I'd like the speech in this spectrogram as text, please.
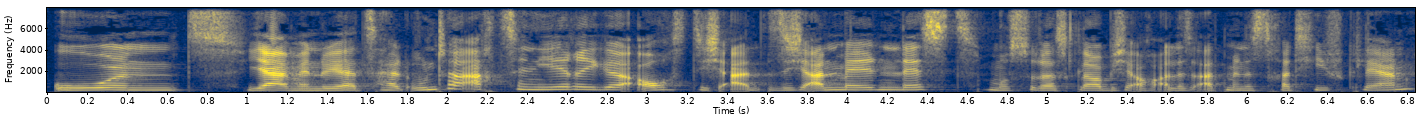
Und ja, wenn du jetzt halt unter 18-Jährige auch dich, sich anmelden lässt, musst du das, glaube ich, auch alles administrativ klären.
